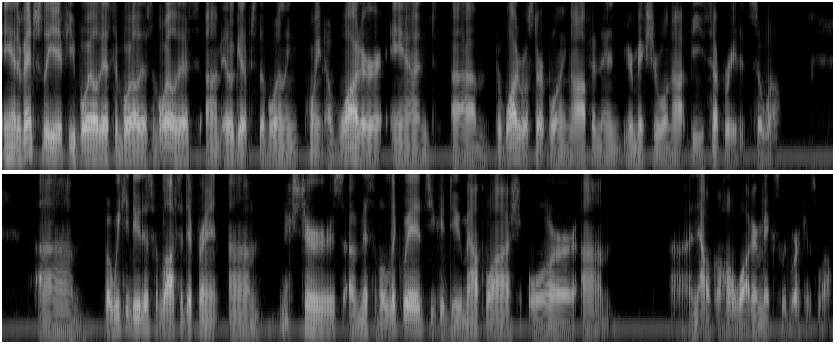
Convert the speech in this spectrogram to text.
And eventually, if you boil this and boil this and boil this, um, it'll get up to the boiling point of water, and um, the water will start boiling off, and then your mixture will not be separated so well. Um, but we can do this with lots of different um, mixtures of miscible liquids. You could do mouthwash or um, uh, an alcohol water mix would work as well.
